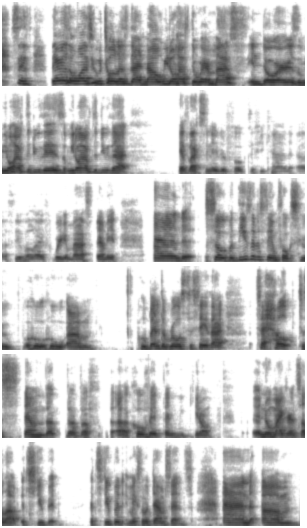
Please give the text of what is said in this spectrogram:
since they're the ones who told us that now we don't have to wear masks indoors and we don't have to do this and we don't have to do that. Get vaccinated, folks, if you can. Uh, save a life. Wear your mask, damn it. And so, but these are the same folks who who who um who bent the rules to say that to help to stem the the, the uh, COVID, then you know, no migrants allowed. It's stupid. It's stupid. It makes no damn sense. And um,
